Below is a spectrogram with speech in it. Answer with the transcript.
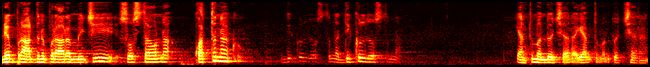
నేను ప్రార్థన ప్రారంభించి చూస్తా ఉన్నా కొత్త నాకు. దిక్కులు చూస్తున్నా దిక్కులు చూస్తున్నా. ఎంతమంది వచ్చారా ఎంతమంది వచ్చారా?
